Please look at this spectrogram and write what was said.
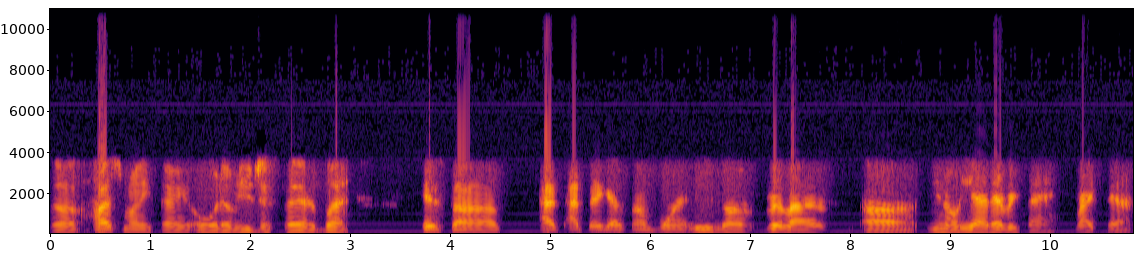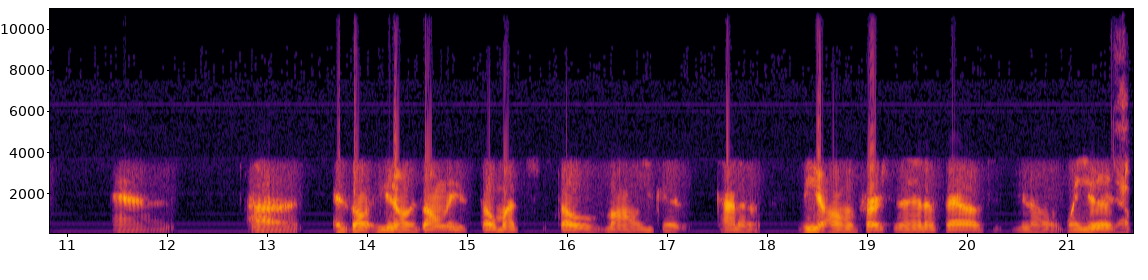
the hush money thing or whatever you just said, but it's uh I I think at some point he's gonna realize uh, you know, he had everything right there. And uh it's you know, it's only so much so long you can kind of be your own person in the NFL. You know, when you're yep.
